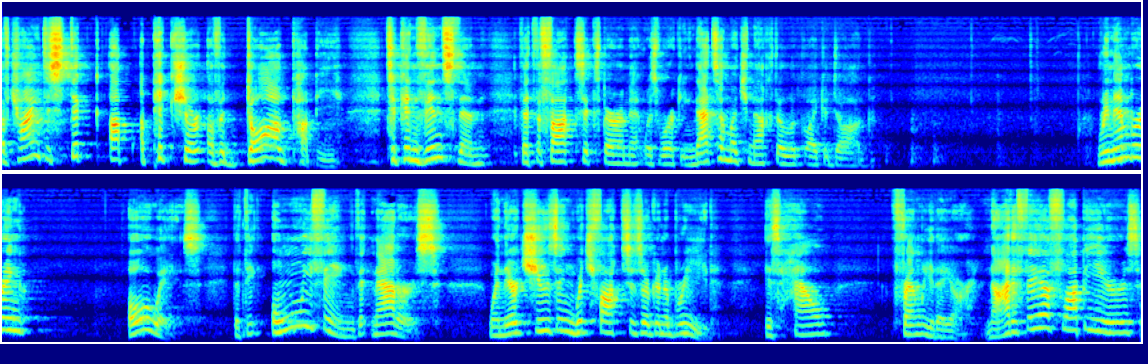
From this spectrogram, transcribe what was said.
of trying to stick up a picture of a dog puppy to convince them that the fox experiment was working. That's how much Mechta looked like a dog. Remembering always that the only thing that matters when they're choosing which foxes are going to breed is how friendly they are. Not if they have floppy ears,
